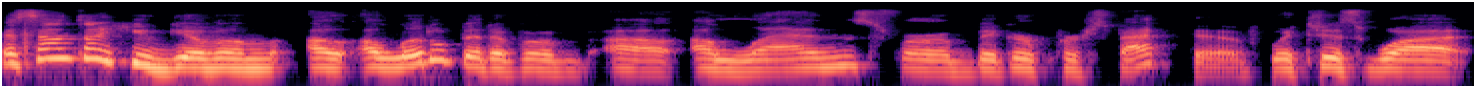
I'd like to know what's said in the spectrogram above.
It sounds like you give them a, a little bit of a, a, lens for a bigger perspective, which is what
